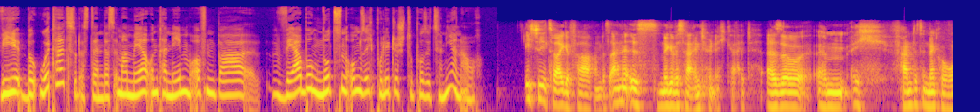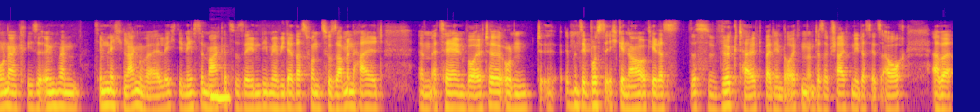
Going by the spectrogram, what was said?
Wie beurteilst du das denn, dass immer mehr Unternehmen offenbar Werbung nutzen, um sich politisch zu positionieren auch? Ich sehe zwei Gefahren. Das eine ist eine gewisse Eintönigkeit. Also ähm, ich fand es in der Corona-Krise irgendwann ziemlich langweilig, die nächste Marke mhm. zu sehen, die mir wieder was von Zusammenhalt, ähm, erzählen wollte. Und äh, im Prinzip wusste ich genau, okay, das, das wirkt halt bei den Leuten und deshalb schalten die das jetzt auch. Aber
